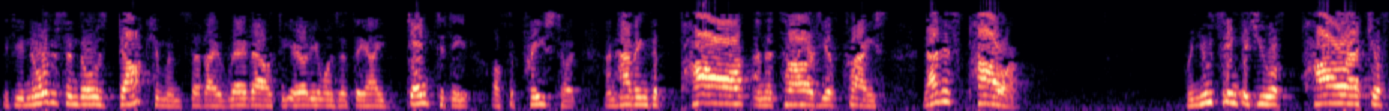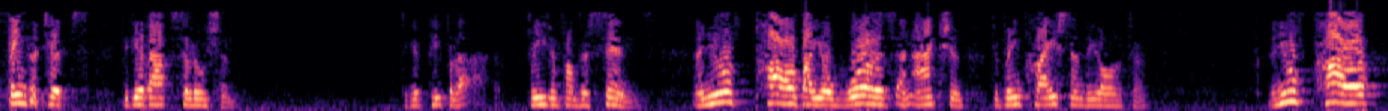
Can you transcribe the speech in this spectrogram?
If you notice in those documents that I read out, the earlier ones, that the identity of the priesthood and having the power and authority of Christ, that is power. When you think that you have power at your fingertips to give absolution, to give people uh, freedom from their sins, and you have power by your words and action to bring Christ on the altar, and you have power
